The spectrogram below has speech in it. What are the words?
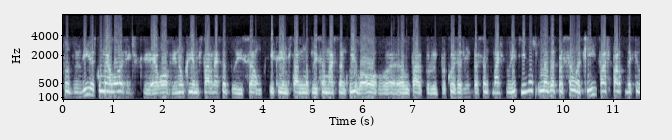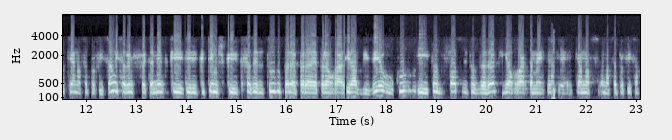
todos os dias. Como é lógico que é óbvio, não queríamos estar nesta posição e queríamos estar numa posição mais tranquila ou a, a lutar por, por coisas bastante mais positivas, mas a pressão aqui faz parte daquilo que é a nossa profissão e sabemos perfeitamente que, que, que temos que, que, fazer de tudo para, para, para honrar a cidade de Viseu, o clube e todos os sócios e todos os adeptos e honrar também que, que é a nossa, a nossa profissão.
